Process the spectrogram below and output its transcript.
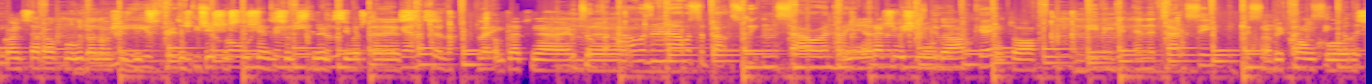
do końca roku uda nam się wbić 10 tysięcy subskrypcji, bo to jest kompletne jakby, no, nie, raczej mi się nie uda, no to robię konkurs.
